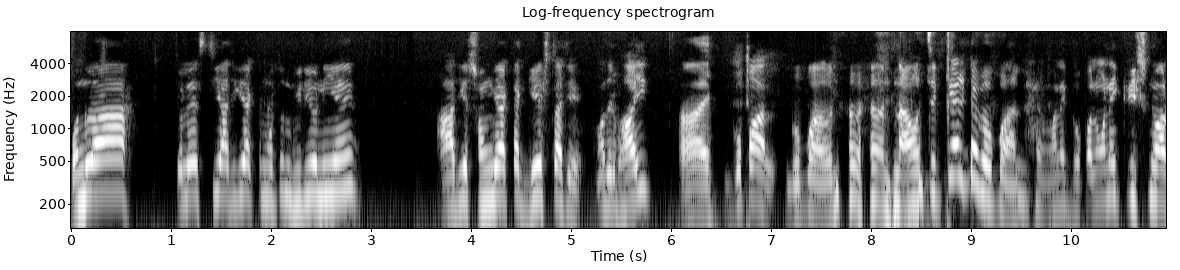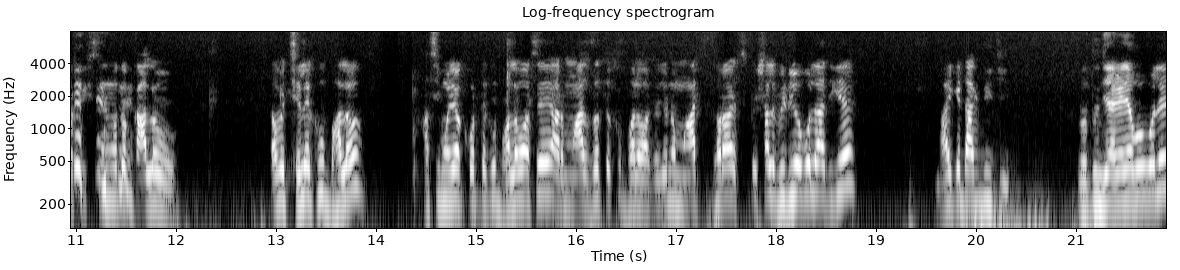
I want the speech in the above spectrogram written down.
বন্ধুরা চলে এসেছি আজকে একটা নতুন ভিডিও নিয়ে। আজকে সঙ্গে একটা গেস্ট আছে আমাদের ভাই হাই গোপাল। গোপাল নাম হচ্ছে কেল্টো গোপাল। মানে গোপাল মানে কৃষ্ণ আর কৃষ্ণের মতো কালো। তবে ছেলে খুব ভালো হাসি মজা করতে খুব ভালোবাসে আর মাছ ধরতে খুব ভালোবাসে। ওই জন্য মাছ ধরার স্পেশাল ভিডিও বলে আজকে ভাইকে ডাক দিয়েছি। নতুন জায়গায় যাব বলে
